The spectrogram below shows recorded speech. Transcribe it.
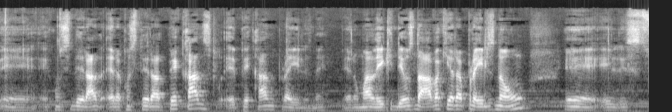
é, é, considerado, era considerado pecado, é, pecado para eles, né? Era uma lei que Deus dava que era para eles não eles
